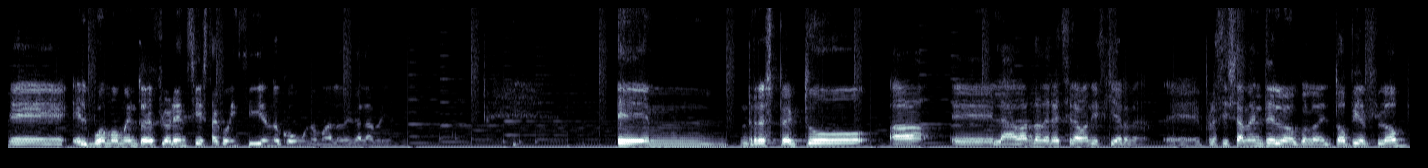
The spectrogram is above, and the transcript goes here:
eh, el buen momento de Florenzi está coincidiendo con uno malo de Calabria. Em, respecto a eh, la banda derecha y la banda izquierda, precisamente con lo del top y el flop,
